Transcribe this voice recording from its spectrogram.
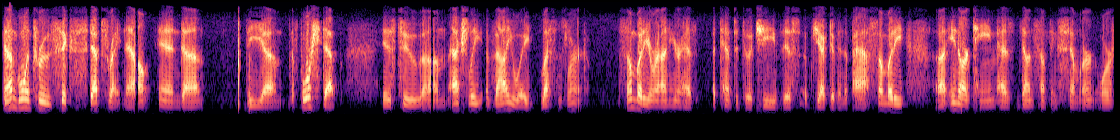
And I'm going through six steps right now, and uh, the um, the fourth step is to um, actually evaluate lessons learned. Somebody around here has attempted to achieve this objective in the past. Somebody uh, in our team has done something similar, or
